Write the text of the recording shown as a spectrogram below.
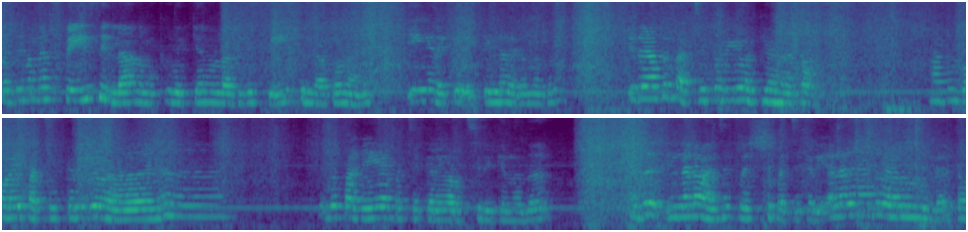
സത്യം പറഞ്ഞാൽ സ്പേസ് ഇല്ല. നമുക്ക് വെക്കാനുള്ള അധികം സ്പേസ് ഇല്ലാത്തതുകൊണ്ടാണ് ഇങ്ങനെയൊക്കെ വെക്കേണ്ടി വരുന്നത്. ഇതിനകത്ത് പച്ചക്കറികളൊക്കെയാണ് കേട്ടോ. അതും കുറേ പച്ചക്കറികളാണ് ഇത് പഴയ പച്ചക്കറി ഉറച്ചിരിക്കുന്നത് ഇത് ഇന്നലെ വാങ്ങിച്ച ഫ്രഷ് പച്ചക്കറി. അല്ലാതെ അതിനകത്ത് വേറൊന്നുമില്ല കേട്ടോ.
